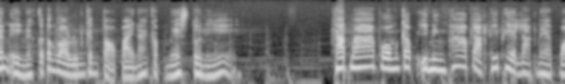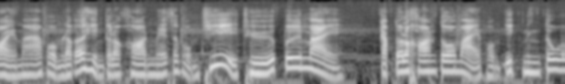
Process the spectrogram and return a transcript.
นั่นเองนะก็ต้องรอลุ้นกันต่อไปนะกับเมสตัวนี้ ถัดมาผมกับอีกหนึ่งภาพหลักที่เพจหลักเนี่ยปล่อยมาผมแล้วก็เห็นตัวละครเมสผมที่ถือปืนใหม่ กับตัวละครตัวใหม่ผมอีกหนึ่งตัว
